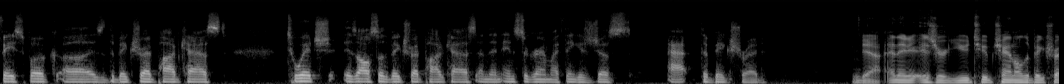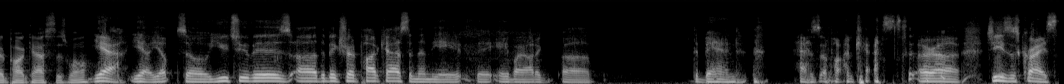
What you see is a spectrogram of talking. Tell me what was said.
Facebook uh, is the Big Shred Podcast. Twitch is also the Big Shred Podcast, and then Instagram I think is just at the Big Shred. Yeah, and then is your YouTube channel the Big Shred Podcast as well? Yeah, yeah, yep. So YouTube is uh, the Big Shred Podcast, and then the the Abiotic uh, the band has a podcast. or uh, Jesus Christ,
